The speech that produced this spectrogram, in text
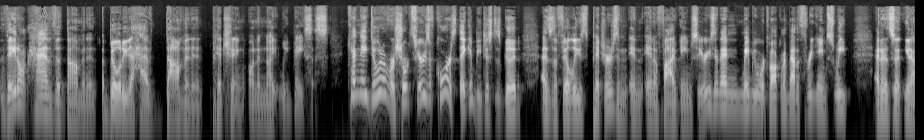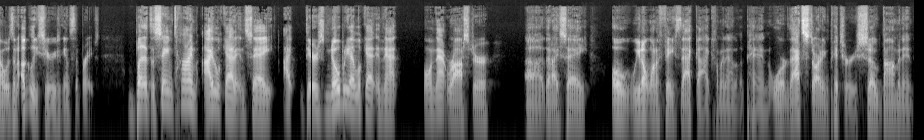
they don't have the dominant ability to have dominant pitching on a nightly basis. Can they do it over a short series? Of course, they can be just as good as the Phillies pitchers in, in, in a five game series, and then maybe we're talking about a three game sweep, and it's a you know it was an ugly series against the Braves. But at the same time, I look at it and say, I there's nobody I look at in that on that roster uh, that I say, oh, we don't want to face that guy coming out of the pen, or that starting pitcher is so dominant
